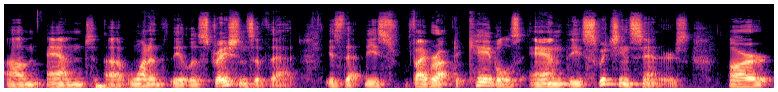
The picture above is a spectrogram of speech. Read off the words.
Um, and uh, one of the illustrations of that is that these fiber optic cables and these switching centers are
